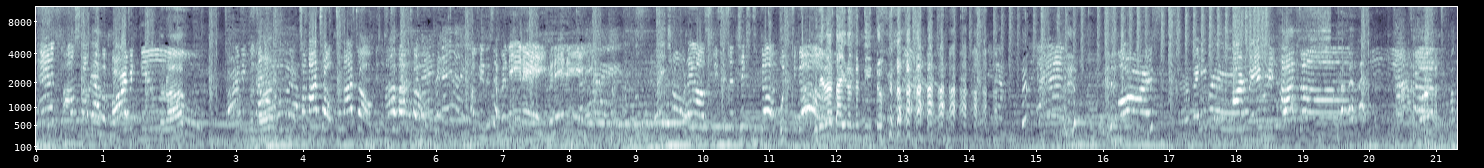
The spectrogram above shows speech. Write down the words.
And also we have a barbecue. Sarap. Barbecue. Lang tayo lang nandito. And of course, your favorite, our favorite hot dog. Yeah, what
